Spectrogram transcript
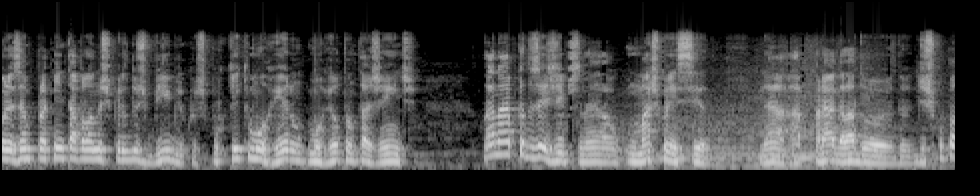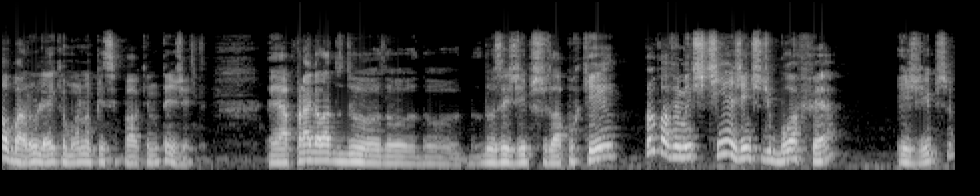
Por exemplo, para quem estava lá nos períodos bíblicos, por que, que morreram, morreu tanta gente? Lá na época dos egípcios, né, o mais conhecido, né, a praga lá do, do Desculpa o barulho aí que eu moro na principal aqui, não tem jeito. É a praga lá do, do, do, dos egípcios lá, porque provavelmente tinha gente de boa fé, egípcio,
